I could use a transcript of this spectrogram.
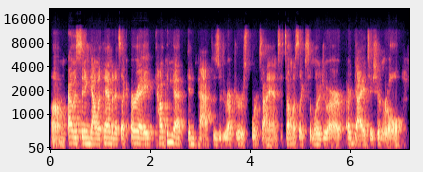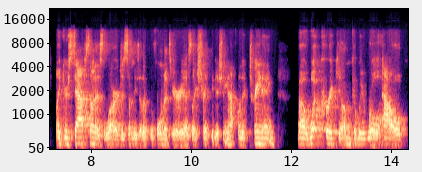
um, I was sitting down with him and it's like, all right, how can you have impact as a director of sports science? It's almost like similar to our, our dietitian role. Like your staff's not as large as some of these other performance areas like strength conditioning, and athletic training. Uh, what curriculum can we roll out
